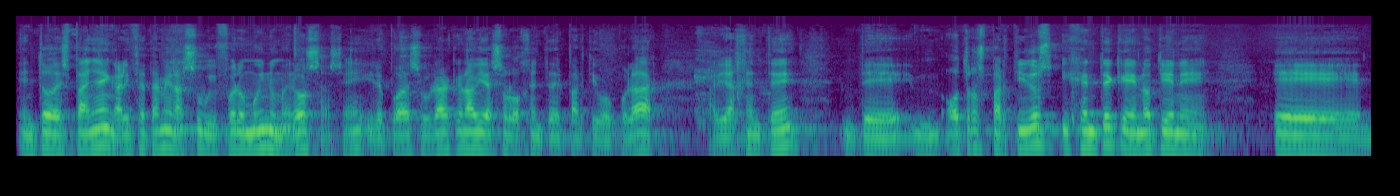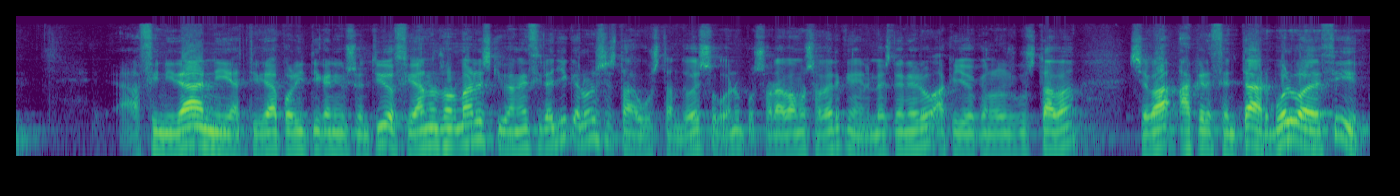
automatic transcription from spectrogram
en toda España, en Galicia también las hubo y fueron muy numerosas. ¿eh? Y le puedo asegurar que no había solo gente del Partido Popular, había gente de otros partidos y gente que no tiene eh, afinidad ni actividad política ni un sentido. Ciudadanos normales que iban a decir allí que no les estaba gustando eso. Bueno, pues ahora vamos a ver que en el mes de enero aquello que no les gustaba se va a acrecentar. Vuelvo a decir,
